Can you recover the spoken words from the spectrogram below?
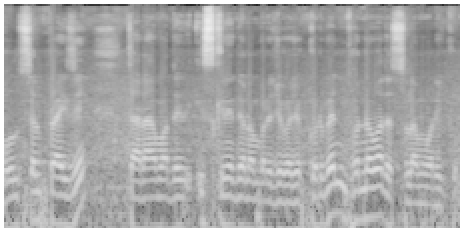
হোলসেল প্রাইসে তারা আমাদের স্ক্রিনে দেওয়া নম্বরে যোগাযোগ করবেন। ধন্যবাদ, আসসালামু আলাইকুম।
